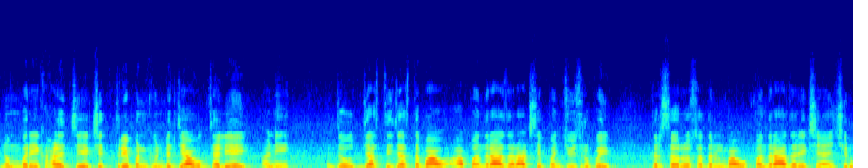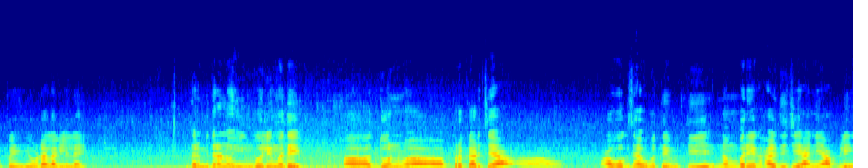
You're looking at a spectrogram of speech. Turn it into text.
नंबर एक हळदची एकशे त्रेपन्न क्विंटलची आवक झाली आहे. आणि जो जास्तीत जास्त भाव हा पंधरा हजार आठशे पंचवीस रुपये तर सर्वसाधारण भाव पंधरा हजार एकशे ऐंशी रुपये एवढा लागलेला आहे. तर मित्रांनो हिंगोलीमध्ये दोन प्रकारच्या आवक झा होते. ती नंबर एक हळदीची आणि आपली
